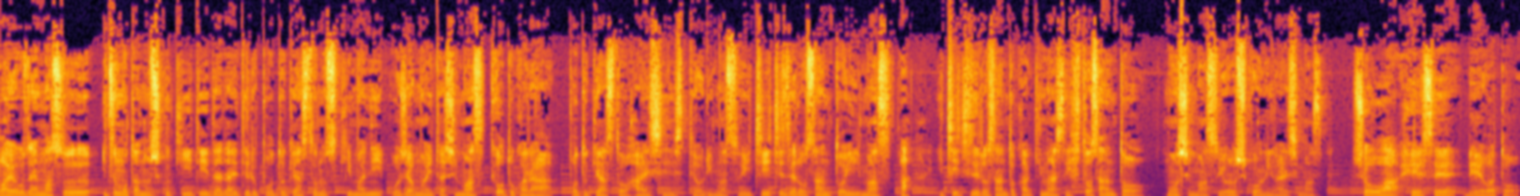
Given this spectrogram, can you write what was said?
おはようございます。いつも楽しく聞いていただいているポッドキャストの隙間にお邪魔いたします。京都からポッドキャストを配信しております1103と言います。あ、1103と書きまして、人さんと申します。よろしくお願いします。昭和、平成、令和と、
